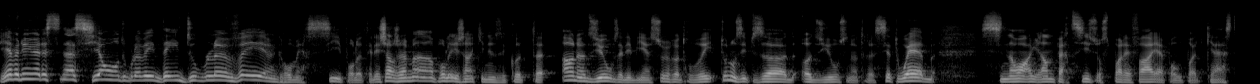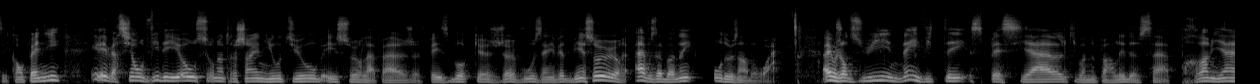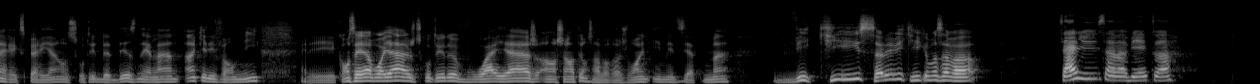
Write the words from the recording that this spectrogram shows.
Bienvenue à Destination WDW. Un gros merci pour le téléchargement. Pour les gens qui nous écoutent en audio, vous allez bien sûr retrouver tous nos épisodes audio sur notre site web. Sinon, en grande partie sur Spotify, Apple Podcast et compagnie. Et les versions vidéo sur notre chaîne YouTube et sur la page Facebook. Je vous invite bien sûr à vous abonner aux deux endroits. Aujourd'hui, une invitée spéciale qui va nous parler de sa première expérience du côté de Disneyland en Californie. Elle est conseillère voyage du côté de Voyage Enchanté. On s'en va rejoindre immédiatement Vicky. Salut Vicky, comment ça va? Salut, ça va bien toi?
